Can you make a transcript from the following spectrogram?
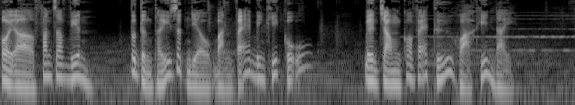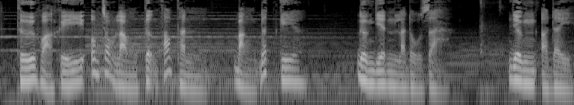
Hồi ở Phan Gia Viên, tôi từng thấy rất nhiều bản vẽ binh khí cũ. Bên trong có vẽ thứ hỏa khí này. Thứ hỏa khí ôm trong lòng tượng pháo thần bằng đất kia đương nhiên là đồ giả. Nhưng ở đây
